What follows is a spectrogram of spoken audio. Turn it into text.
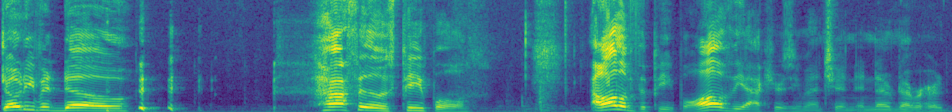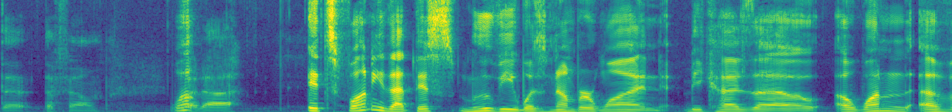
don't even know half of those people. All of the people, all of the actors you mentioned, and I've never heard the, the film. Well, but uh, it's funny that this movie was number one because uh, a one of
